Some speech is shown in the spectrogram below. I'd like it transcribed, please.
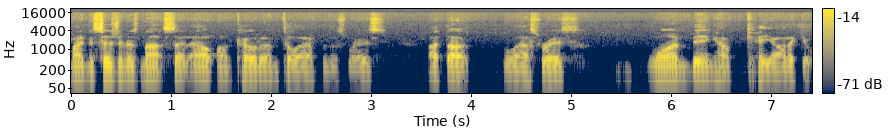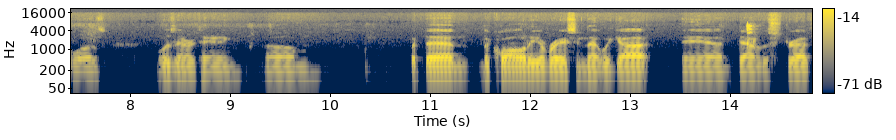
my decision is not set out on COTA until after this race. I thought the last race, one being how chaotic it was, was entertaining. Um but then the quality of racing that we got and down the stretch,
